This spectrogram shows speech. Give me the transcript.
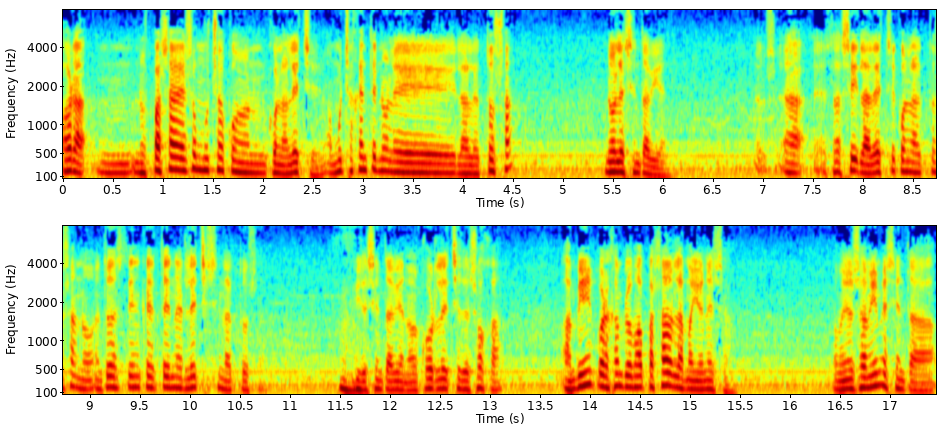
Ahora, mm, nos pasa eso mucho con, con la leche. A mucha gente no le la lactosa no le sienta bien. O sea, es así, la leche con lactosa no. Entonces tienen que tener leche sin lactosa. Y le sienta bien. A lo mejor leche de soja. A mí, por ejemplo, me ha pasado la mayonesa. La mayonesa a mí me sienta,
